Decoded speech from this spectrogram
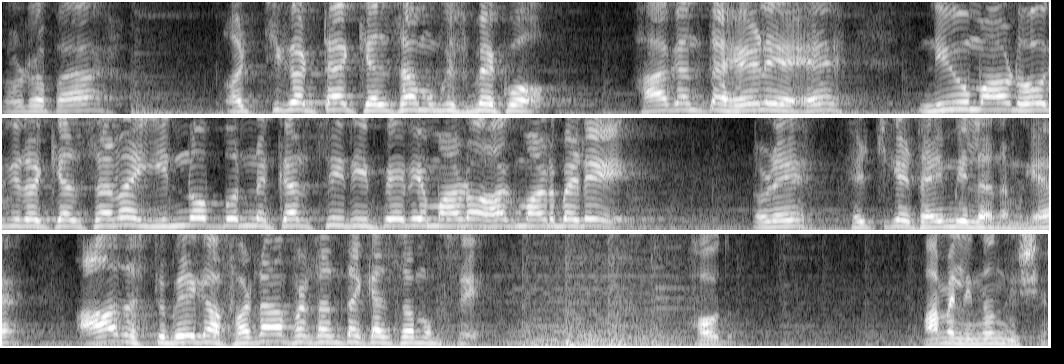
ನೋಡ್ರಪ್ಪ ಅಚ್ಚುಕಟ್ಟಾಗಿ ಕೆಲಸ ಮುಗಿಸ್ಬೇಕು. ಹಾಗಂತ ಹೇಳಿ ನೀವು ಮಾಡಿ ಹೋಗಿರೋ ಕೆಲಸನ ಇನ್ನೊಬ್ಬರನ್ನ ಕರೆಸಿ ರಿಪೇರಿ ಮಾಡೋ ಹಾಗೆ ಮಾಡಬೇಡಿ. ನೋಡಿ ಹೆಚ್ಚಿಗೆ ಟೈಮ್ ಇಲ್ಲ ನಮಗೆ. ಆದಷ್ಟು ಬೇಗ ಫಟಾಫಟ್ ಅಂತ ಕೆಲಸ ಮುಗಿಸಿ. ಹೌದು. ಆಮೇಲೆ ಇನ್ನೊಂದು ವಿಷಯ.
